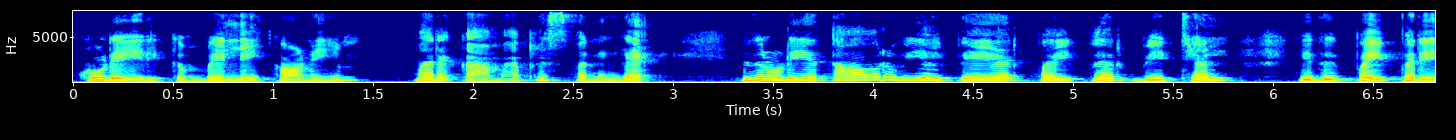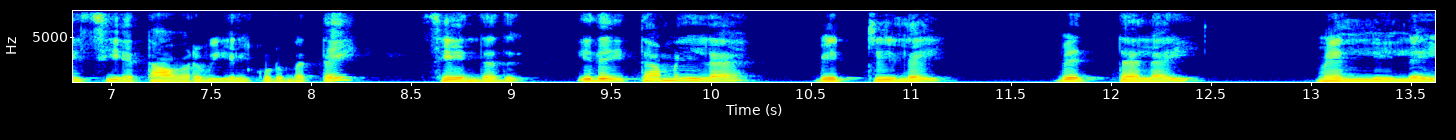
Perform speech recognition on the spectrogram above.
கூட இருக்கும் வெள்ளைக்கானையும் மறக்காமல் ப்ரெஸ் பண்ணுங்கள் இதனுடைய தாவரவியல் பெயர் பைப்பர் பீட்டல் இது பைப்பரேசிய தாவரவியல் குடும்பத்தை சேர்ந்தது. இதை தமிழில் வெற்றிலை வெத்தலை மெல்லிலை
